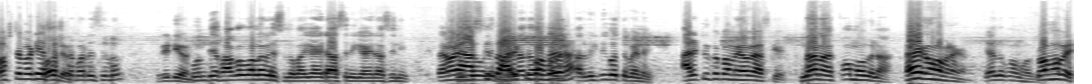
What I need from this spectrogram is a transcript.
দশটা পার্টি আছে। দশটা পার্টি ছিল। রেডিয়ন কোন দিয়ে পাগল বানা ছিল ভাই গাড়িটা আসেনি গাড়িটা আসেনি। তার মানে আজকে তো আরেকটু কম হবে না? আর বিক্রি করতে পারে নাই আরেকটু তো কমে হবে আজকে। না না কম হবে না। হ্যাঁ কম হবে না কেন? কেন কম হবে? কম হবে?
